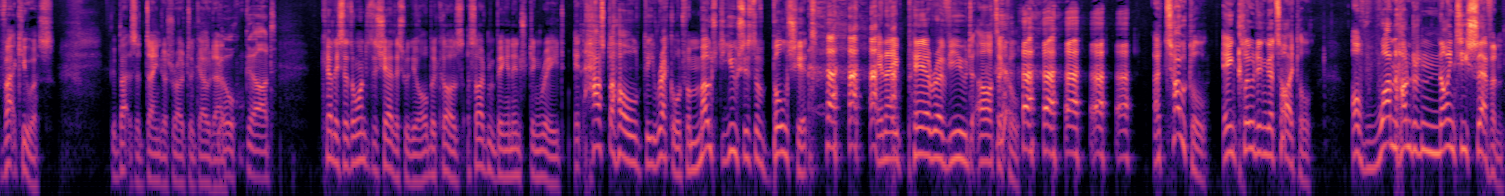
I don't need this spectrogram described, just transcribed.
vacuous. That's a dangerous road to go down. Oh God. Kelly says, I wanted to share this with you all because, aside from it being an interesting read, it has to hold the record for most uses of bullshit in a peer reviewed article. a total, including the title, of 197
